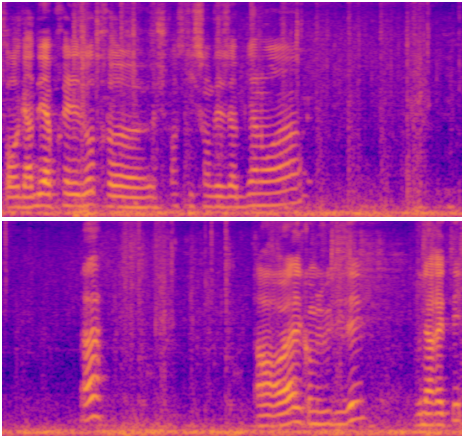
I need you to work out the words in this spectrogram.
Faut regarder après les autres, euh, je pense qu'ils sont déjà bien loin. Ah Alors voilà, comme je vous disais, vous n'arrêtez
